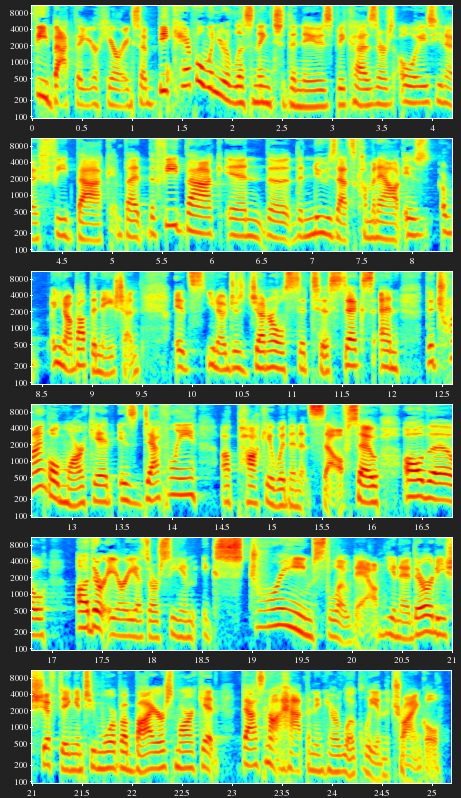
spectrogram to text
feedback that you're hearing. So be careful when you're listening to the news because there's always, you know, feedback, but the feedback in the the news that's coming out is uh, you know about the nation. It's, you know, just general statistics and the triangle market is definitely a pocket within itself. So although other areas are seeing extreme slowdown. You know, they're already shifting into more of a buyer's market. That's not happening here locally in the triangle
